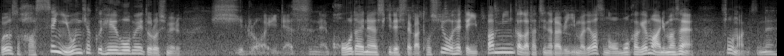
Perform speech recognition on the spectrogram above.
およそ8400平方メートルを占める。広いですね。広大な屋敷でしたが年を経て一般民家が立ち並び今ではその面影もありませんそうなんですね。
